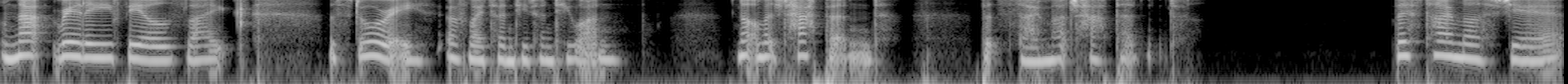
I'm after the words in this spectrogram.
And that really feels like the story of my 2021. Not much happened, but so much happened. This time last year,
